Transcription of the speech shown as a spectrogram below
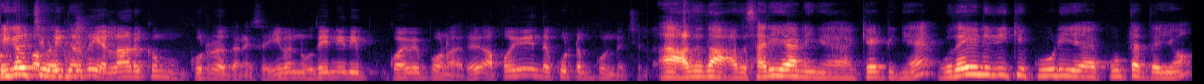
நிகழ்ச்சி அப்படின்றது எல்லாருக்கும் கூடுறது தானே. சார் ஈவன் உதயநிதி கோவை போனாரு. அப்போவே இந்த கூட்டம் கூண்டுச்சு ஆ, அதுதான். அது சரியாக நீங்கள் கேட்டீங்க. உதயநிதிக்கு கூடிய கூட்டத்தையும்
